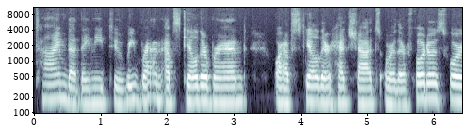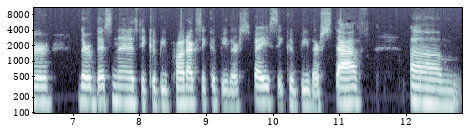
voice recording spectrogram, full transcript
time that they need to rebrand, upscale their brand, or upscale their headshots or their photos for their business. It could be products, it could be their space, it could be their staff. Um,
